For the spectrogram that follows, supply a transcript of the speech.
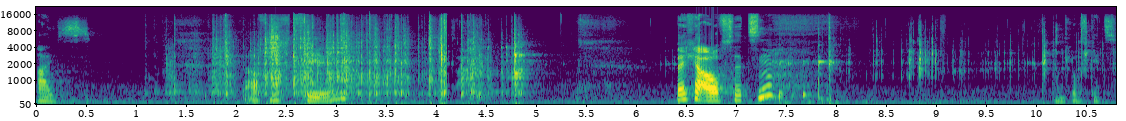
Eis. Darf nicht fehlen. Becher aufsetzen. Und los geht's.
